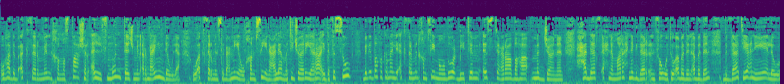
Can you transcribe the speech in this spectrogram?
وهذا بأكثر من 15 ألف منتج من 40 دولة وأكثر من 750 علامة تجارية رائدة في السوق بالإضافة كمان لأكثر من 50 موضوع بيتم استعراضها مجانا. حدث إحنا ما راح نقدر نفوته أبدا أبدا بالذات يعني لو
